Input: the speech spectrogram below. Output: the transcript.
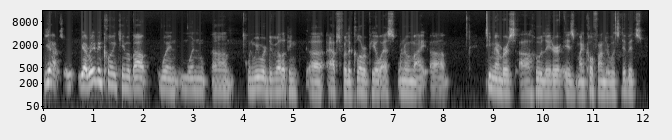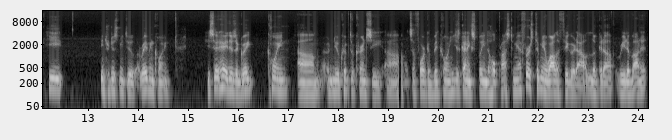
Yeah, so, yeah. Ravencoin came about when when um, when we were developing uh, apps for the Clover POS. One of my uh, team members, uh, who later is my co-founder with Stibits, he introduced me to Ravencoin. He said, "Hey, there's a great coin, um, a new cryptocurrency. Uh, it's a fork of Bitcoin." He just kind of explained the whole process to me. At first, it took me a while to figure it out, look it up, read about it,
